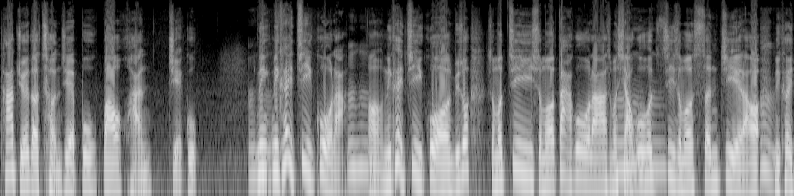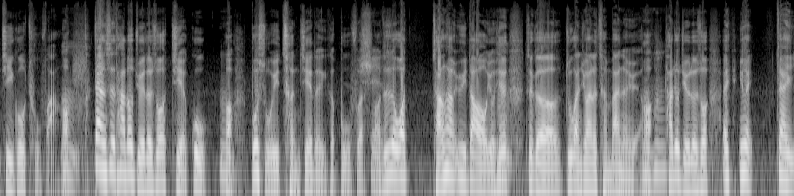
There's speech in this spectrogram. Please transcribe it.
他觉得惩戒不包含解雇。你你可以记过啦，哦，你可以记过，比如说什么记什么大过啦，什么小过，或记什么申诫啦，哦，嗯、你可以记过处罚哦，嗯、但是他都觉得说解雇哦不属于惩戒的一个部分哦，这是我常常遇到有些这个主管机关的承办人员哦，他就觉得说，哎，因为在。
